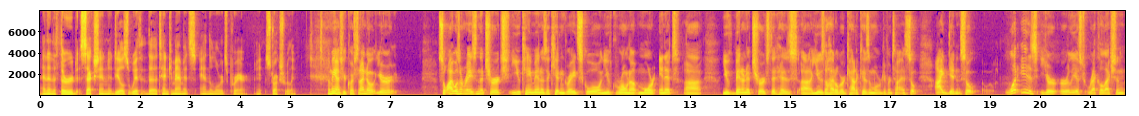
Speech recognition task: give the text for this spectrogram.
And then the third section deals with the Ten Commandments and the Lord's Prayer eh, structurally. Let me ask you a question. I know you're so I wasn't raised in the church. You came in as a kid in grade school, and you've grown up more in it. Uh, you've been in a church that has uh, used the Heidelberg Catechism over different times. So I didn't. So what is your earliest recollection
